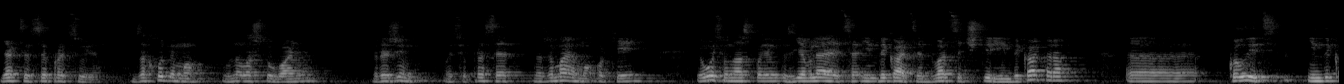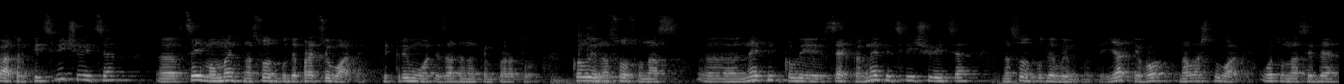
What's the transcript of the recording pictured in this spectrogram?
Як це все працює? Заходимо в налаштування, режим ось пресет, нажимаємо ОК. І ось у нас з'являється індикація 24 індикатора. Е, Коли індикатор підсвічується, е, в цей момент насос буде працювати, підтримувати задану температуру. Коли насос у нас е, не під, коли сектор не підсвічується, насос буде вимкнутий. Як його налаштувати? От у нас іде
